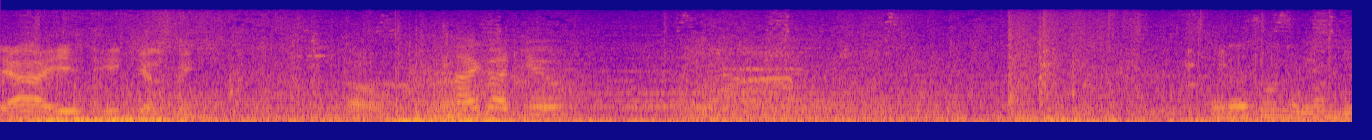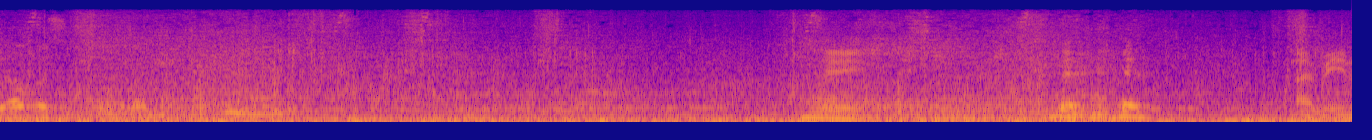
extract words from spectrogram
Yeah, he, he killed me. Oh. I got you. But there's only one, the others is just like... Hey. I mean,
